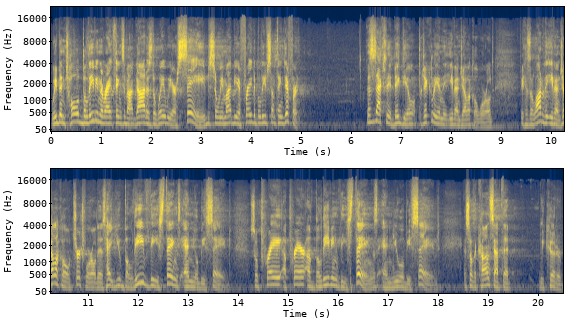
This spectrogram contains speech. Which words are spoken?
We've been told believing the right things about God is the way we are saved, so we might be afraid to believe something different. This is actually a big deal, particularly in the evangelical world, because a lot of the evangelical church world is hey, you believe these things and you'll be saved. So pray a prayer of believing these things and you will be saved. And so the concept that we could or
